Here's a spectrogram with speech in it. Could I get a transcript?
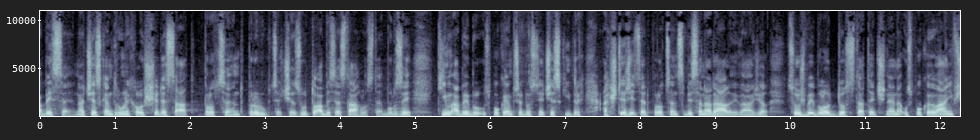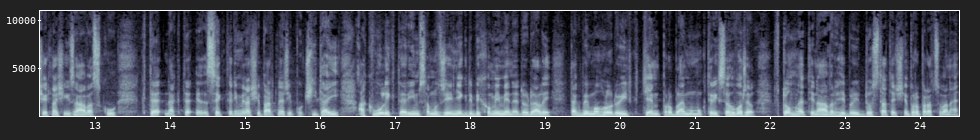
aby se na českém trhu nechalo 60% produkce Česu, to aby se stáhlo z té burzy, tím, aby byl uspokojen přednostně český trh a 40% by se nadále vyvážel, což by bylo dostatečné na uspokojování všech našich závazků, kte, na kte, se kterými naši partneři počítají a kvůli kterým samozřejmě, kdybychom jim je nedodali, tak by mohlo dojít k těm problémům, o kterých se hovořil. V tomhle ty návrhy byly dostatečně propracované,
